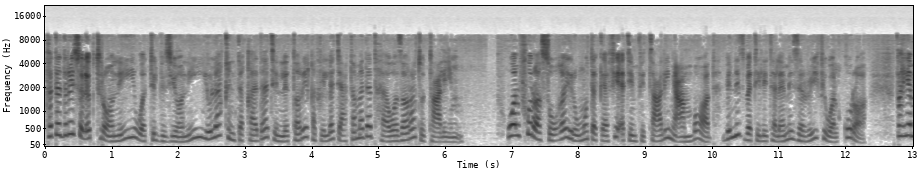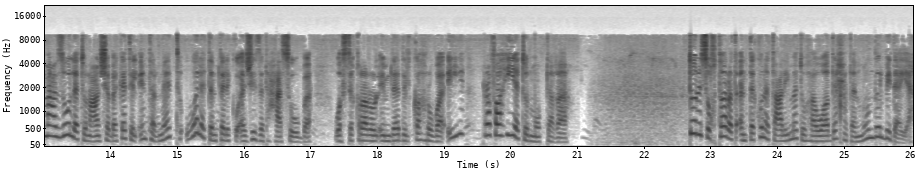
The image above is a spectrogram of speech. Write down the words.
فالتدريس الإلكتروني والتلفزيوني يلاقي انتقادات للطريقة التي اعتمدتها وزارات التعليم. والفرص غير متكافئة في التعليم عن بعد بالنسبة لتلاميذ الريف والقرى فهي معزولة عن شبكات الإنترنت ولا تمتلك أجهزة حاسوب واستقرار الإمداد الكهربائي رفاهية مبتغى. تونس اختارت أن تكون تعليماتها واضحة منذ البداية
